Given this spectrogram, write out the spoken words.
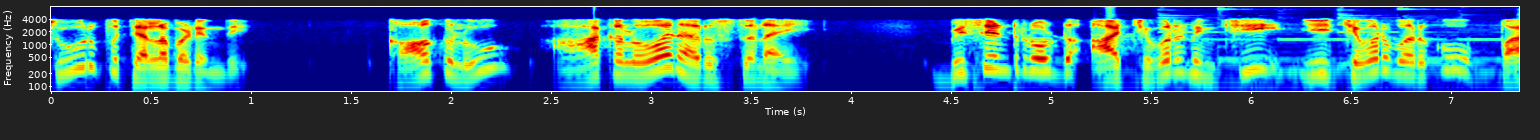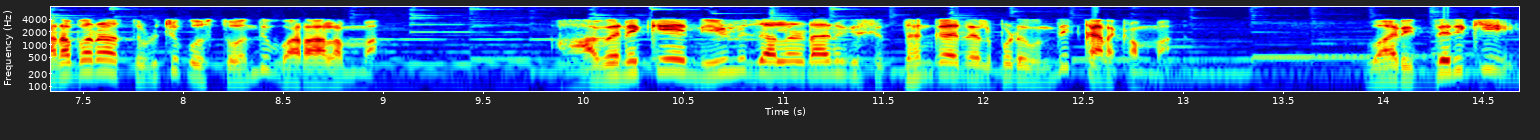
తూర్పు తెల్లబడింది. కాకులు ఆకలో అని అరుస్తున్నాయి బిసెంట్ రోడ్డు ఆ చివరి నుంచి ఈ చివరి వరకు బరబరా తుడుచుకొస్తోంది వరాలమ్మ. ఆవెనకే నీళ్ళు చల్లడానికి సిద్ధంగా నిలబడి ఉంది కనకమ్మ. వారిద్దరికీ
